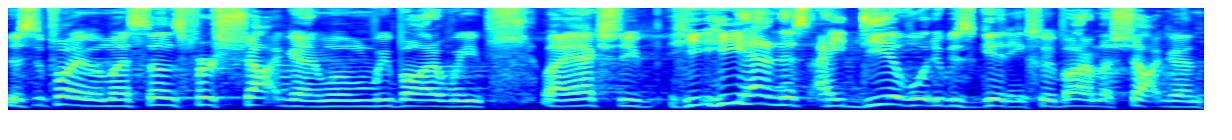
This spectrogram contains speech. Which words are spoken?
Disappointment. My son's first shotgun, when we bought it, we, I actually, he, he had this idea of what he was getting, so we bought him a shotgun.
